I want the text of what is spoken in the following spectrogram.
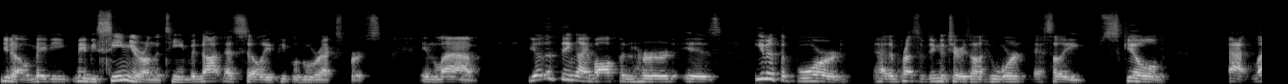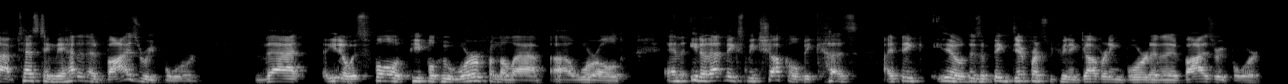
you know, maybe maybe senior on the team, but not necessarily people who were experts in lab. The other thing I've often heard is even if the board had impressive dignitaries on it who weren't necessarily skilled at lab testing, they had an advisory board that you know is full of people who were from the lab uh, world, and you know that makes me chuckle because I think you know there's a big difference between a governing board and an advisory board.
